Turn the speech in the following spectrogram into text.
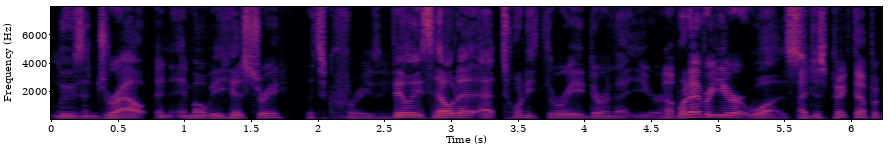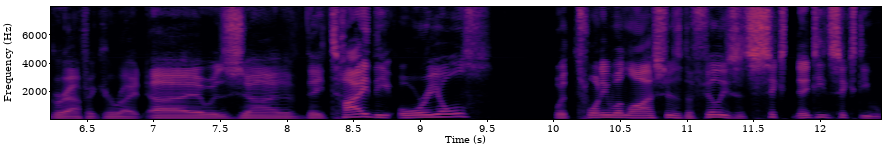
losing drought in MLB history. That's crazy. Phillies held it at 23 during that year, Oh. whatever year it was. I just picked up a graphic. You're right. Uh, it was uh, they tied the Orioles with 21 losses. The Phillies at six, 1961.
